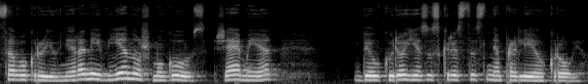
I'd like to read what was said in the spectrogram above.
savo krauju, nėra nei vieno žmogaus žemėje, dėl kurio Jėzus Kristus nepralėjo kraujo.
